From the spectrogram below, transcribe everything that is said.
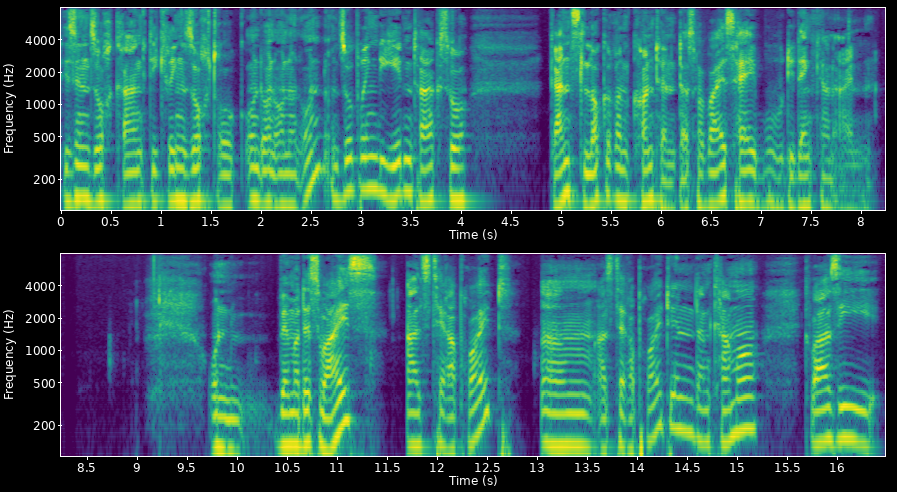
die sind suchtkrank, die kriegen Suchtdruck und, und, und, und, und. Und so bringen die jeden Tag so ganz lockeren Content, dass man weiß, hey, buh, die denken an einen. Und wenn man das weiß, als Therapeut, ähm, als Therapeutin, dann kann man quasi,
